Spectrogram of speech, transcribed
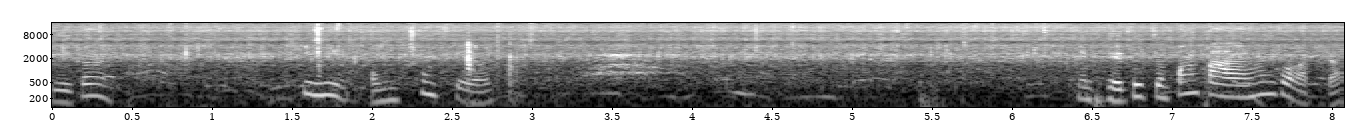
배기가 힘이 엄청 세요. 그냥 배도 좀 빵빵한 것 같다.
